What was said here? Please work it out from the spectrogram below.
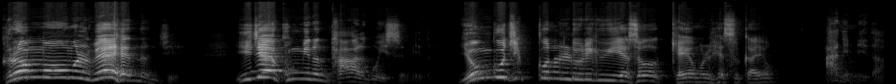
그런 모험을 왜 했는지 이제 국민은 다 알고 있습니다. 영구 집권을 누리기 위해서 계엄을 했을까요? 아닙니다.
